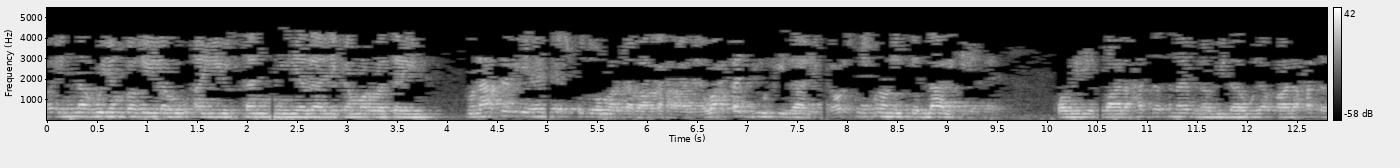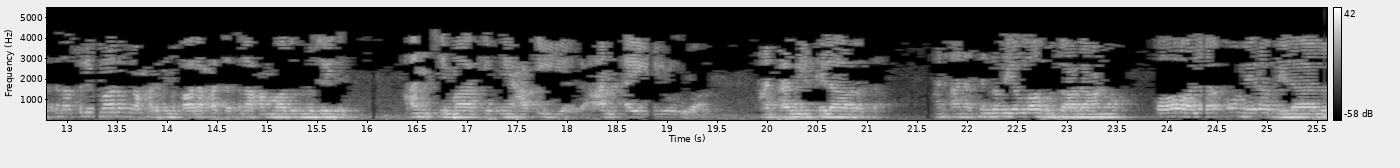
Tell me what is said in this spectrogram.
فإنه ينبغي له أن يثني ذلك مرتين۔ مناسب یہ ہے کہ اس کو دو مرتبہ کہا جائے وحتجو فی ذلك اور اس میں انہوں نے استدلال کیا ہے۔ وبه قال حدثنا ابن ابي داود، قال حدثنا سليمان بن حرب، قال حدثنا حماد بن زيد عن سماك بن عطية عن ايوب عن ابي قلابة عن انس رضي الله تعالى عنه قال امر بلال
